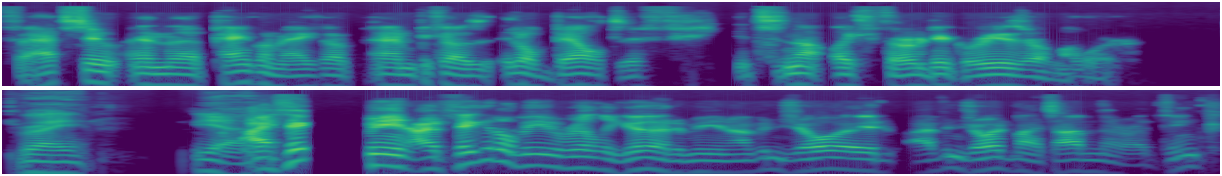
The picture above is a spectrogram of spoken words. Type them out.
fat suit and the penguin makeup, and because it'll belt if it's not like 30 degrees or lower. Right. Yeah. I think I mean I think it'll be really good. I mean, I've enjoyed I've enjoyed my time there. I think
